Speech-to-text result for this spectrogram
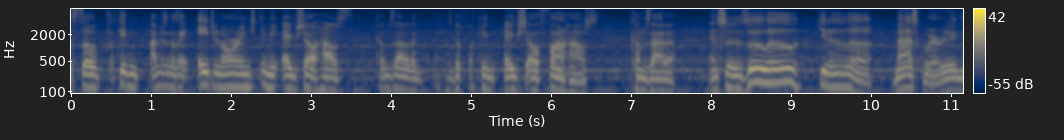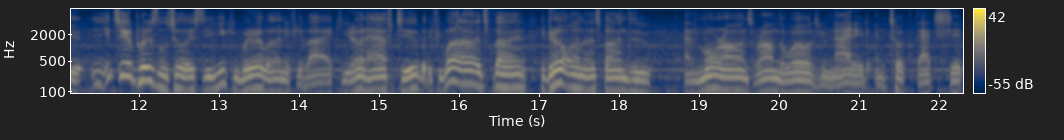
so fucking, I'm just gonna say Agent Orange in the eggshell house comes out of the the fucking eggshell fun house, comes out of and says, oh well, you know, uh, mask wearing, it, it's your personal choice. You, you can wear one if you like. You don't have to, but if you wanna, it's fine. If you don't wanna, it's fine too. And morons around the world united and took that shit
